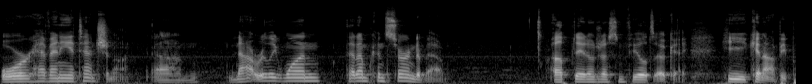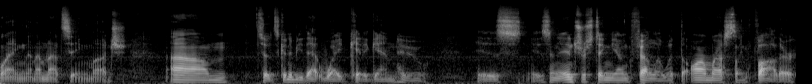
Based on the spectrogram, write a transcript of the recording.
or have any attention on. Um, not really one that I'm concerned about. Update on Justin Fields? Okay. He cannot be playing then. I'm not seeing much. Um, so it's going to be that white kid again who is is an interesting young fellow with the arm wrestling father,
